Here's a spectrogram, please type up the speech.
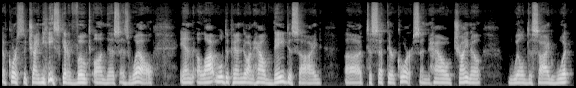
of course, the Chinese get a vote on this as well. And a lot will depend on how they decide uh, to set their course and how China will decide what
